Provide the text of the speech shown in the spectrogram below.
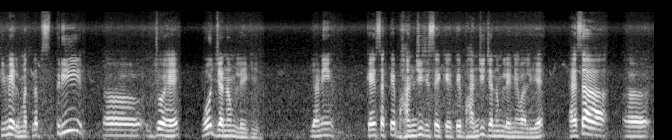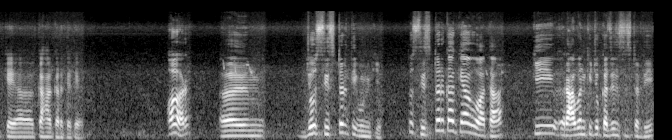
फीमेल मतलब स्त्री जो है, वो जन्म लेगी। यानी कह सकते भांजी जिसे कहते भांजी जन्म लेने वाली है, ऐसा कहा करते थे। और जो सिस्टर थी उनकी तो सिस्टर का क्या हुआ था कि रावण की जो कजिन सिस्टर थी,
